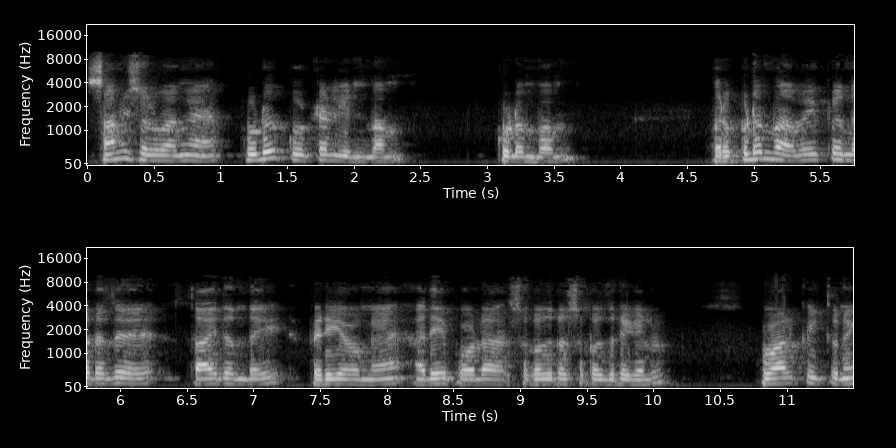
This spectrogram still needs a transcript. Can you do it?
சாமி சொல்லுவாங்க குடு கூட்டல் இன்பம் குடும்பம். ஒரு குடும்ப அமைப்புங்கிறது தாய் தந்தை பெரியவங்க அதே போல சகோதர சகோதரிகள் வாழ்க்கை துணை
